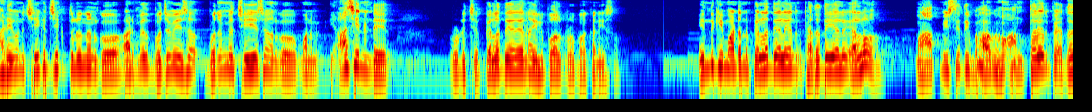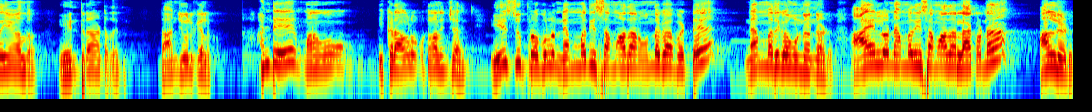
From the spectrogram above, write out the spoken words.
ఆడేమైనా చీకటి శక్తులు ఉందనుకో ఆడి మీద భుజం వేసా భుజం మీద చేసాం అనుకో మనం ఆశ ఏంటంటే రెండు పిల్లదేలైనా పిల్ల వెళ్ళిపోవాలి ప్రభా కనీసం. ఎందుకు ఈ మాటను పిల్ల పెద్దదేయాలి ఎందుకు పెద్ద వెళ్ళో మన ఆత్మీయస్థితి భాగం అంత లేదు పెద్ద వెళ్దాం. ఏంట్రా అంటది అది? దాని జోలికి వెళ్ళకు. అంటే మనం ఇక్కడ ఉటాలించాలి ఆలోచించాలి యేసు ప్రభులో నెమ్మది సమాధానం ఉంది కాబట్టే నెమ్మదిగా ఉండు అన్నాడు. ఆయనలో నెమ్మది సమాధానం లేకుండా అనలేడు.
